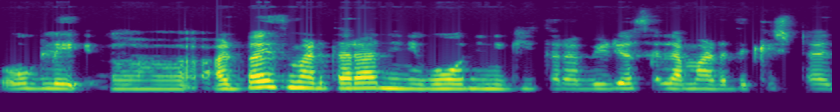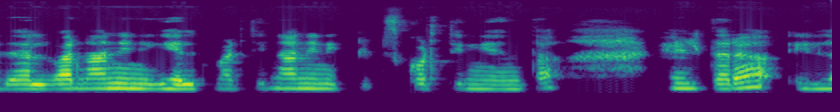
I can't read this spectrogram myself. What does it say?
ಹೋಗ್ಲಿ ಅಡ್ವೈಸ್ ಮಾಡ್ತಾರ? ನಿನಗೆ ನಿನಗೆ ಈ ತರ ವಿಡಿಯೋಸ್ ಎಲ್ಲ ಮಾಡೋದಕ್ಕೆ ಇಷ್ಟ ಇದೆ ಅಲ್ವಾ? ನಾನು ನಿನಗೆ ಹೆಲ್ಪ್ ಮಾಡ್ತೀನಿ, ನಾನು ನಿನಗೆ ಟಿಪ್ಸ್ ಕೊಡ್ತೀನಿ ಅಂತ ಹೇಳ್ತಾರಾ? ಇಲ್ಲ,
